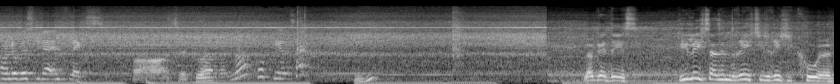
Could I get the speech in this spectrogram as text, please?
und du bist wieder in Flex. Ah, sehr cool. Ne? Guck hier, zack. Look at this. Die Lichter sind richtig, richtig cool.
